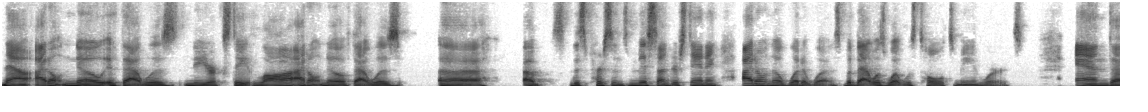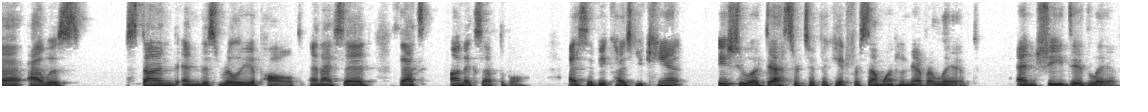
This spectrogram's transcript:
Now, I don't know if that was New York state law. I don't know if that was uh, uh, this person's misunderstanding. I don't know what it was, but that was what was told to me in words. And uh, I was stunned and this really appalled. And I said, that's unacceptable. I said, because you can't issue a death certificate for someone who never lived. And she did live.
